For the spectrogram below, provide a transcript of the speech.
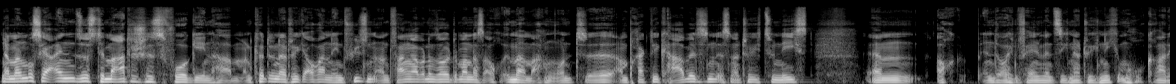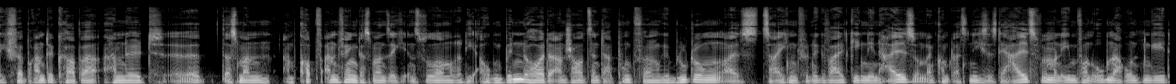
Ja, man muss ja ein systematisches Vorgehen haben. Man könnte natürlich auch an den Füßen anfangen, aber dann sollte man das auch immer machen. Und äh, am praktikabelsten ist natürlich zunächst ähm, auch in solchen Fällen, wenn es sich natürlich nicht um hochgradig verbrannte Körper handelt, äh, dass man am Kopf anfängt, dass man sich insbesondere die Augenbinde heute anschaut, sind da punktförmige Blutungen als Zeichen für eine Gewalt gegen den Hals und dann kommt als nächstes der Hals, wenn man eben von oben nach unten geht,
